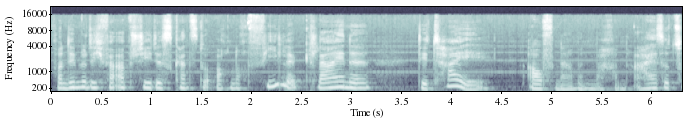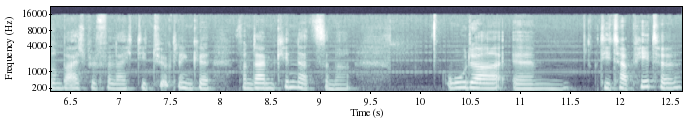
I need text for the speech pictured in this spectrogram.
von dem du dich verabschiedest, kannst du auch noch viele kleine Details Aufnahmen machen. Also zum Beispiel vielleicht die Türklinke von deinem Kinderzimmer oder ähm, die Tapete,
